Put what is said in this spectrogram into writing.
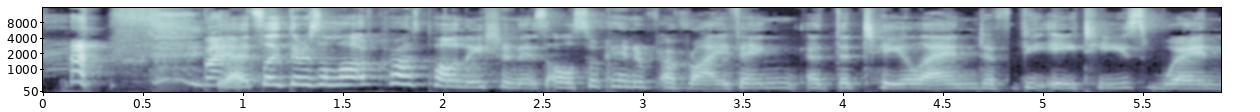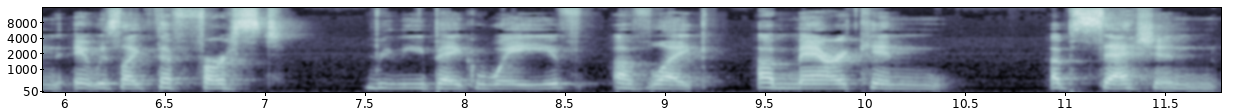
but yeah, it's like there's a lot of cross pollination. It's also kind of arriving at the tail end of the 80s when it was like the first really big wave of like American obsession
